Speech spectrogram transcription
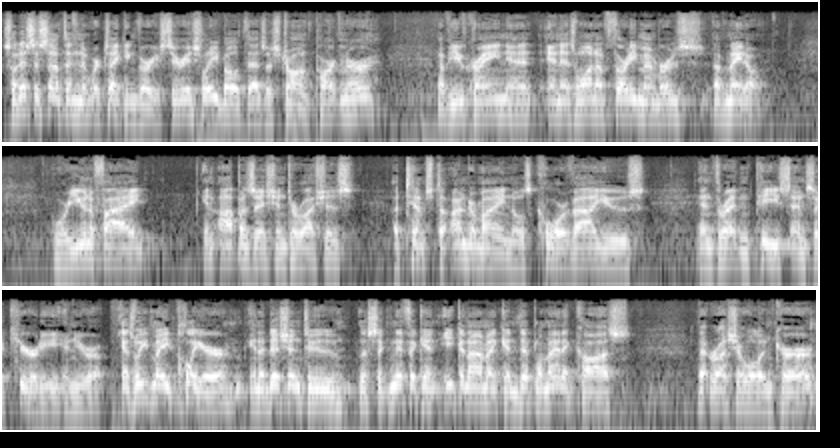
So, this is something that we're taking very seriously, both as a strong partner of Ukraine and, and as one of 30 members of NATO who are unified in opposition to Russia's attempts to undermine those core values and threaten peace and security in Europe. As we've made clear, in addition to the significant economic and diplomatic costs that Russia will incur,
